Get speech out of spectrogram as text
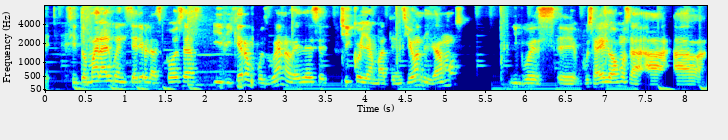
sin tomar algo en serio las cosas. Y dijeron, pues bueno, él es el chico llama atención, digamos, y pues, eh, pues a él lo vamos a, a, a,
